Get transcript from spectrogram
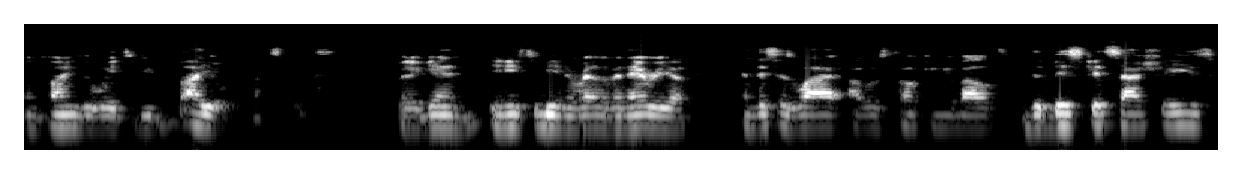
and find a way to do bioplastics. But again, it needs to be in a relevant area. And this is why I was talking about the biscuit sachets,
